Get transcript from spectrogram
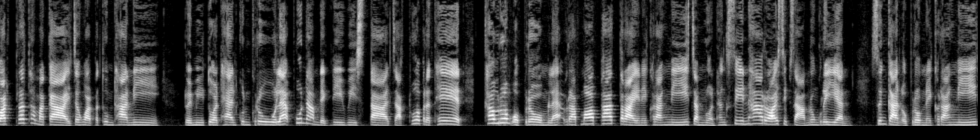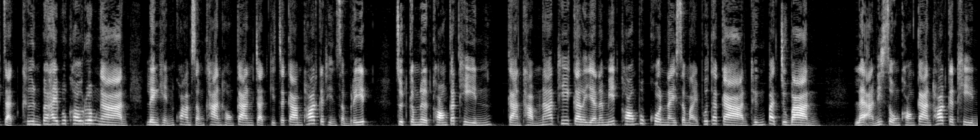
วัดพระธรรมกาย จังหวัดปทุมธานี โดยมีตัวแทนคุณครูและผู้นำเด็กดีวีสตาร์จากทั่วประเทศ เข้าร่วมอบรมและรับมอบผ้าไตรในครั้งนี้จำนวนทั้งสิ้น 513 โรงเรียน ซึ่งการอบรมในครั้งนี้จัดขึ้นเพื่อให้ผู้เข้าร่วมงาน เล็งเห็นความสำคัญของการจัดกิจกรรมทอดกระถินสำริดจุดกำเนิดของกระถิน การทำหน้าที่กัลยาณมิตรของบุคคลในสมัยพุทธกาลถึงปัจจุบัน และอนิสงส์ของการทอดกระถิน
